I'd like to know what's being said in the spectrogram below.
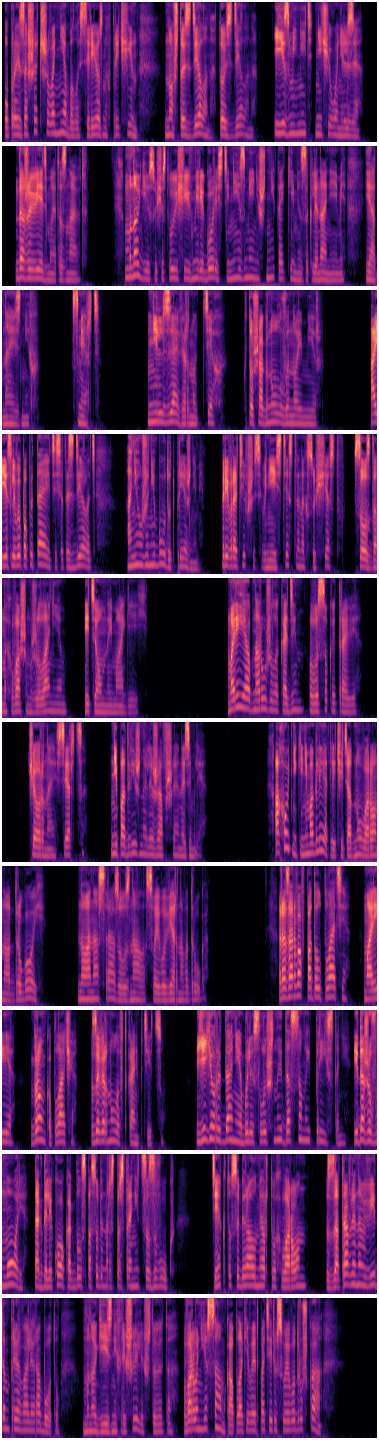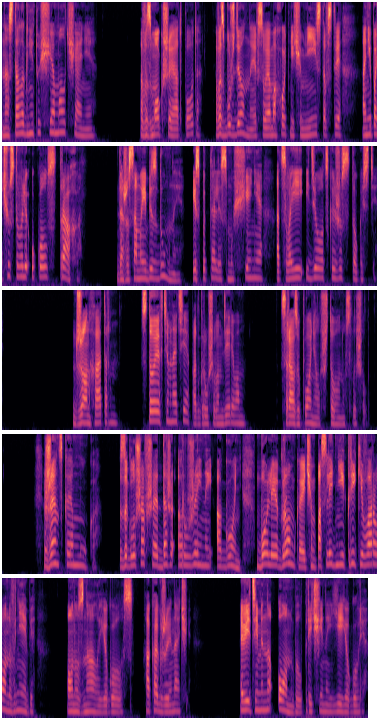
У произошедшего не было серьезных причин, но что сделано, то сделано и изменить ничего нельзя. Даже ведьмы это знают. Многие существующие в мире горести не изменишь никакими заклинаниями, и одна из них — смерть. Нельзя вернуть тех, кто шагнул в иной мир. А если вы попытаетесь это сделать, они уже не будут прежними, превратившись в неестественных существ, созданных вашим желанием и темной магией. Мария обнаружила Кадин в высокой траве. Черное сердце, неподвижно лежавшее на земле. Охотники не могли отличить одну ворону от другой, но она сразу узнала своего верного друга. Разорвав подол платья, Мария, громко плача, завернула в ткань птицу. Ее рыдания были слышны до самой пристани и даже в море, так далеко, как был способен распространиться звук. Те, кто собирал мертвых ворон, с затравленным видом прервали работу. Многие из них решили, что это воронья самка оплакивает потерю своего дружка. Настало гнетущее молчание. Взмокшие от пота, возбужденные в своем охотничьем неистовстве, они почувствовали укол страха. Даже самые бездумные испытали смущение от своей идиотской жестокости. Джон Хаттерн, стоя в темноте под грушевым деревом, сразу понял, что он услышал. Женская мука, заглушавшая даже оружейный огонь, более громкая, чем последние крики ворон в небе. Он узнал ее голос, а как же иначе? Ведь именно он был причиной ее горя.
